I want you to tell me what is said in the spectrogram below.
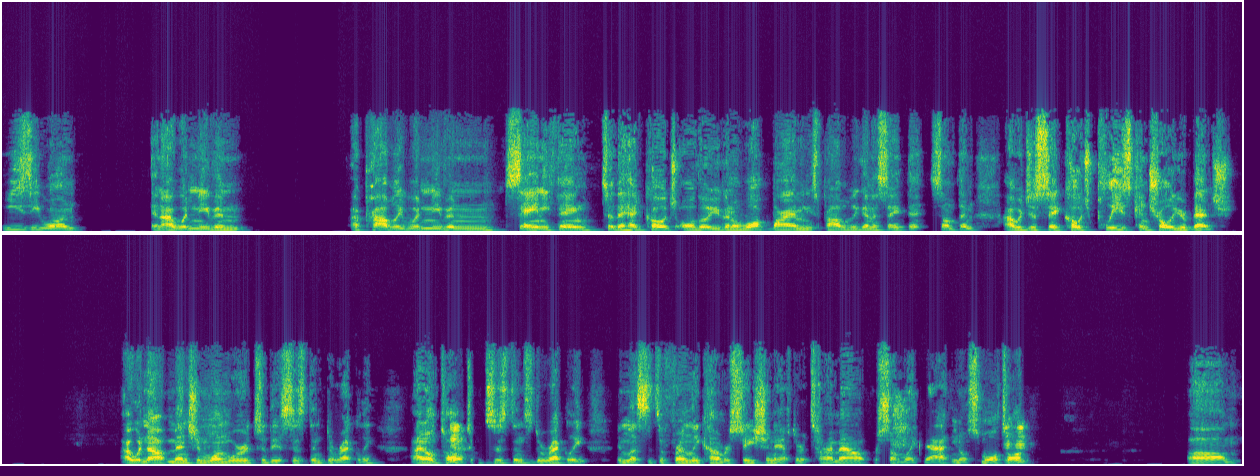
easy one. And I wouldn't even, I probably wouldn't even say anything to the head coach. Although you're gonna walk by him and he's probably gonna say th- something, I would just say, Coach, please control your bench. I would not mention one word to the assistant directly. I don't talk Yeah. to assistants directly unless it's a friendly conversation after a timeout or something like that. You know, small talk. Um,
